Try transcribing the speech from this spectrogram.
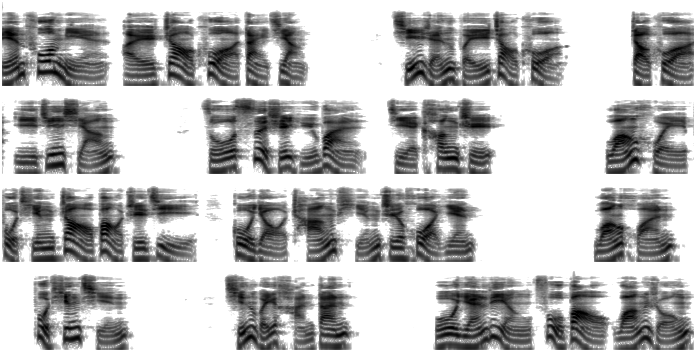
廉颇免而赵括代将。秦人为赵括，赵括以军降，卒四十余万，皆坑之。王悔不听赵豹之计，故有长平之祸焉。王还，不听秦。秦为邯郸，武元令复报王戎、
